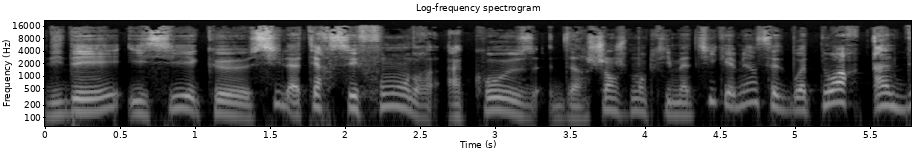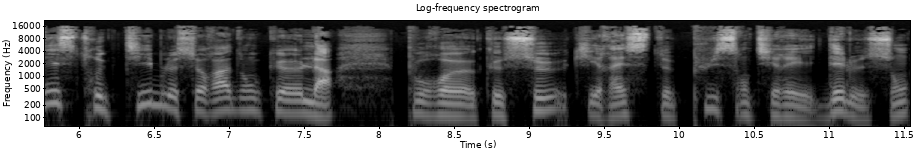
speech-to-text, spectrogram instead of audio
L'idée ici est que si la Terre s'effondre à cause d'un changement climatique, eh bien cette boîte noire indestructible sera donc euh, là pour euh, que ceux qui restent puissent en tirer des leçons.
